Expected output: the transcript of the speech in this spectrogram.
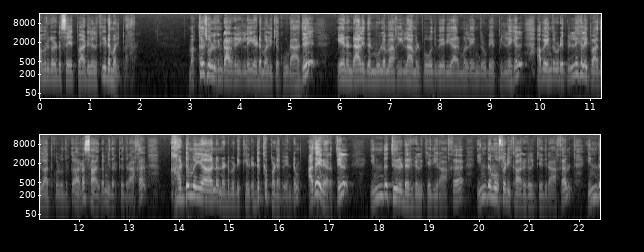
அவர்களுடைய செயற்பாடுகளுக்கு இடமளிப்பதாம். மக்கள் சொல்லுகின்றார்கள் இல்லை இடமளிக்க கூடாது. ஏனென்றால் இதன் மூலமாக இல்லாமல் போவது வேறு யாரும் அல்ல. எங்களுடைய பிள்ளைகள். அப்ப எங்களுடைய பிள்ளைகளை பாதுகாத்துக் கொள்வதற்கு அரசாங்கம் இதற்கு எதிராக கடுமையான நடவடிக்கைகள் எடுக்கப்பட வேண்டும். அதே நேரத்தில் இந்த திருடர்களுக்கு எதிராக இந்த மோசடிக்காரர்களுக்கு எதிராக இந்த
